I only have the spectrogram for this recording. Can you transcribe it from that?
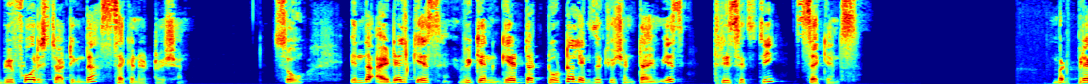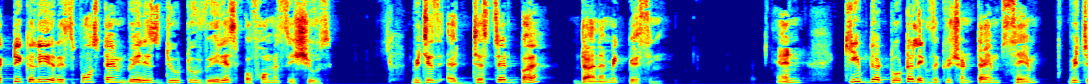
before starting the second iteration. So in the ideal case, we can get the total execution time is 360 seconds. But practically response time varies due to various performance issues, which is adjusted by dynamic pacing. and keep the total execution time same which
